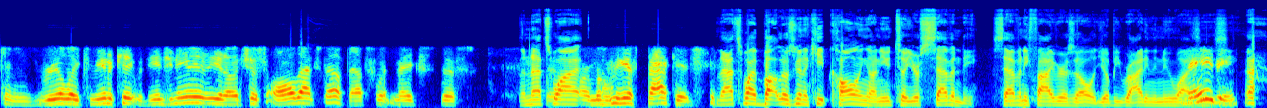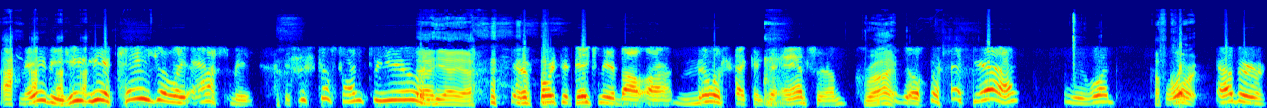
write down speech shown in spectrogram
can really communicate with the engineer. You know, it's just all that stuff. That's what makes this, and that's this why harmonious package. that's why Butler's going to keep calling on you till you're 70, 75 years old. You'll be riding the new YZs. Maybe, maybe he he occasionally asks me, "Is this still fun for you?" yeah, And, yeah, yeah. and of course, it takes me about a millisecond to answer him. right, So, yeah, I mean, what of course. what other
